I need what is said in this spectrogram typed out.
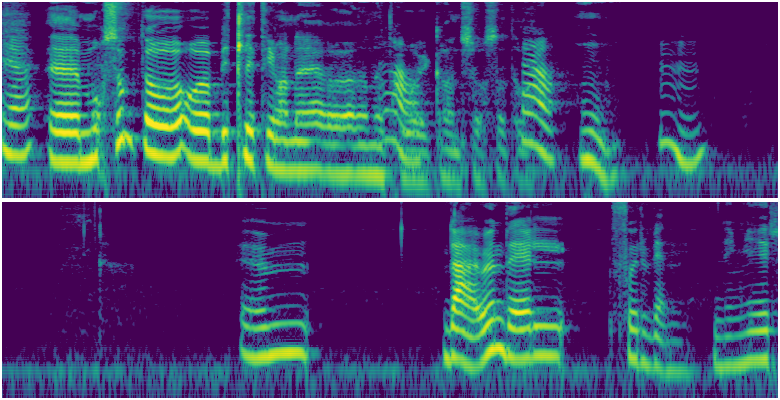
Ja. Eh, morsomt og, og bitte litt grann rørende, Ja. tror jeg kanskje også. Tror. ja. Mm. Mm. Um, det er jo en del forventninger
